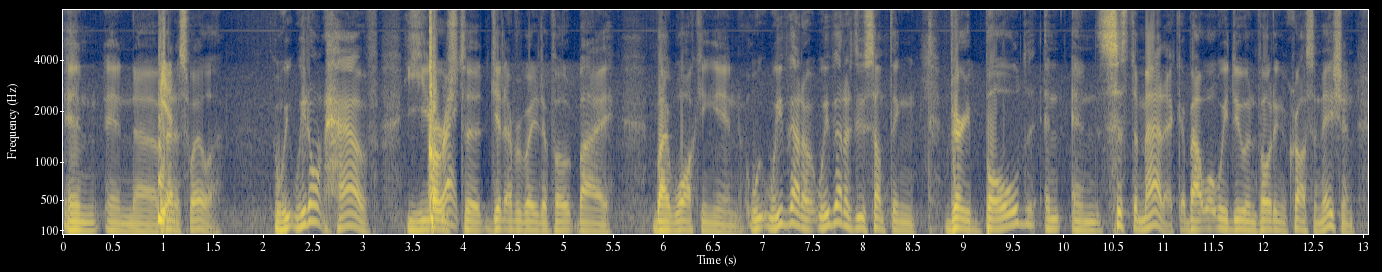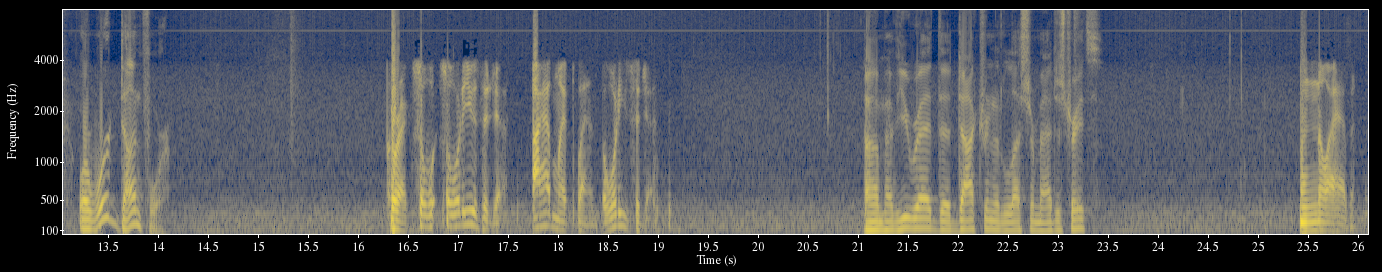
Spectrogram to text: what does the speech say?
in in uh, yeah. Venezuela. We, we don't have years Correct. to get everybody to vote by by walking in. We, have got to we've got to do something very bold and, and systematic about what we do in voting across the nation, or we're done for. Correct. So so what do you suggest? I have my plan, but what do you suggest? Um, have you read the Doctrine of the Lesser Magistrates? No, I haven't.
